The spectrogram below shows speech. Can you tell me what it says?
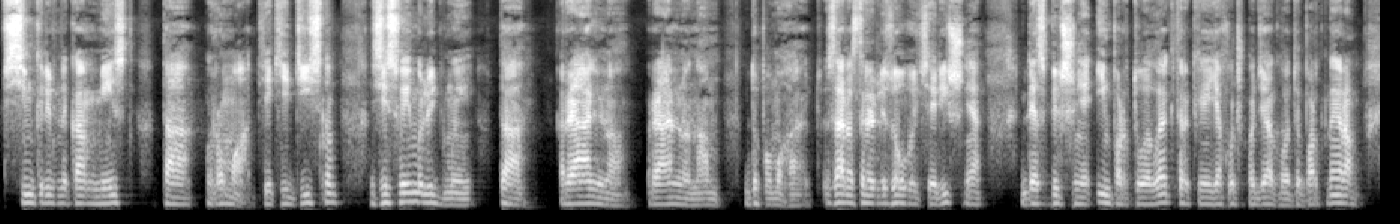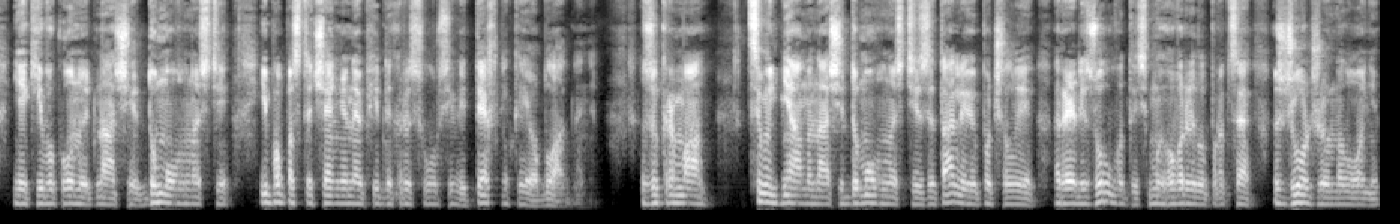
всім керівникам міст та громад, які дійсно зі своїми людьми та реально, реально нам допомагають. Зараз реалізовуються рішення для збільшення імпорту електрики. Я хочу подякувати партнерам, які виконують наші домовленості і по постачанню необхідних ресурсів, і техніки, і обладнання. Зокрема, цими днями наші домовленості з Італією почали реалізовуватись. Ми говорили про це з Джорджіо Мелоні.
